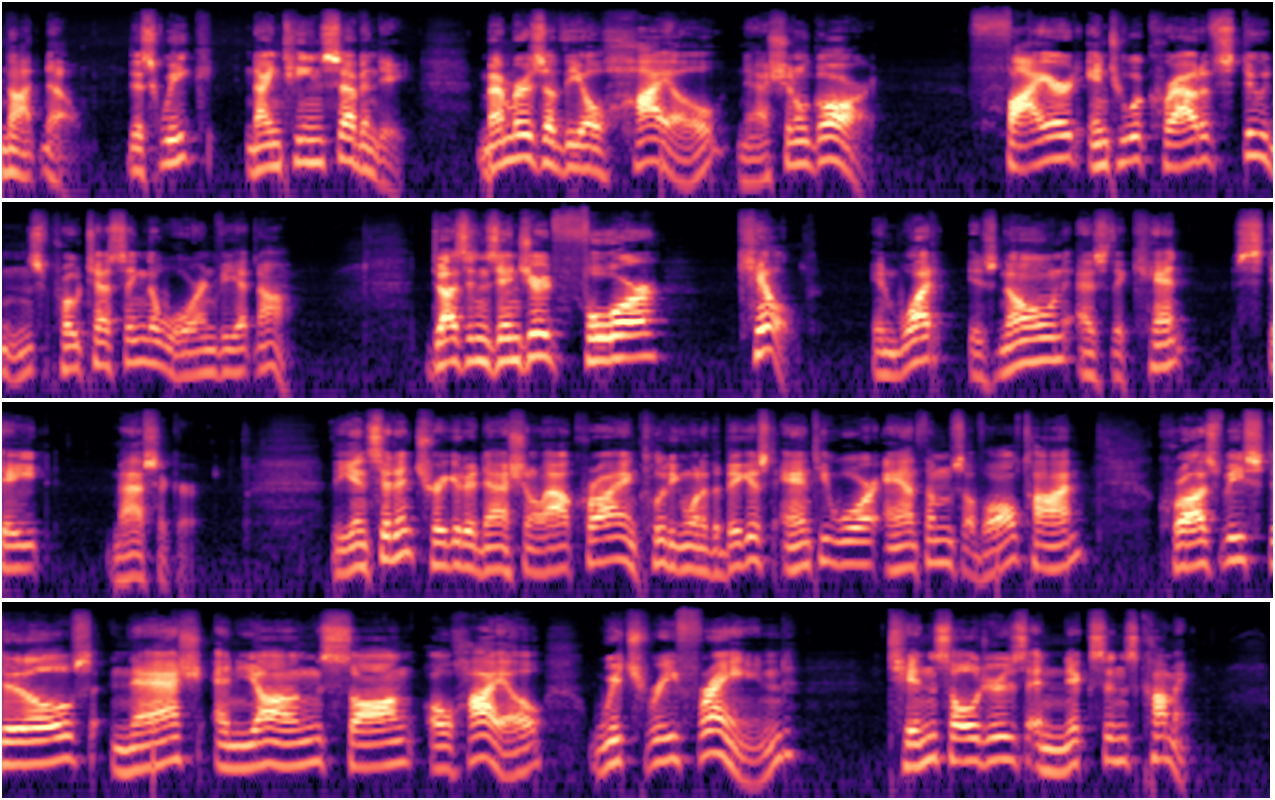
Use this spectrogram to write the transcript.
not know. This week, 1970, members of the Ohio National Guard fired into a crowd of students protesting the war in Vietnam. Dozens injured, four killed in what is known as the Kent State Massacre. The incident triggered a national outcry, including one of the biggest anti war anthems of all time Crosby, Stills, Nash, and Young's song Ohio, which refrained Tin Soldiers and Nixon's Coming.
